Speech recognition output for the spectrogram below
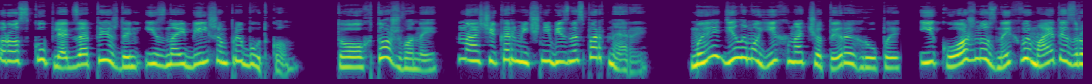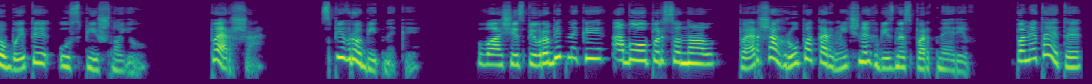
Розкуплять за тиждень із найбільшим прибутком. То хто ж вони, наші кармічні бізнес-партнери? Ми ділимо їх на чотири групи, і кожну з них ви маєте зробити успішною. Перша співробітники. Ваші співробітники або персонал перша група кармічних бізнес-партнерів. Пам'ятаєте,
